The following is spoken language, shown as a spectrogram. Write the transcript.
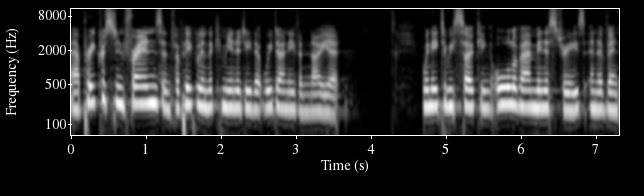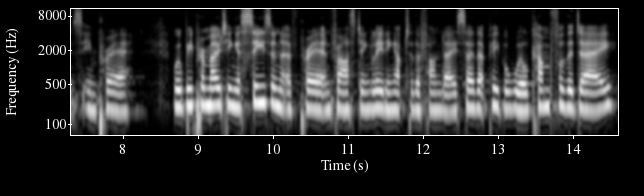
our pre Christian friends, and for people in the community that we don't even know yet. We need to be soaking all of our ministries and events in prayer. We'll be promoting a season of prayer and fasting leading up to the fun day so that people will come for the day.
